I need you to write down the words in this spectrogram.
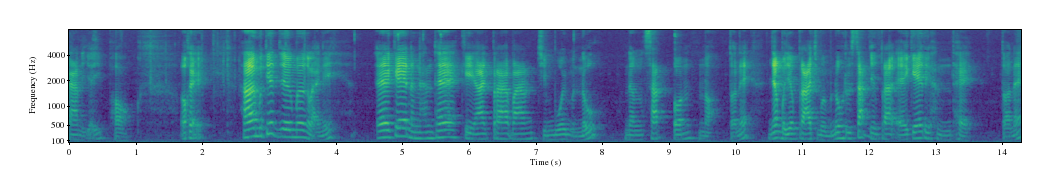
ការនិយាយផងអូខេ ហើយមួយទៀតយើងមើលកន្លែងនេះអេគេនិង hunter គេអាចប្រើបានជាមួយមនុស្សនិងសត្វប៉ុនណោះតើនេះអញ្ចឹងបើយើងប្រើជាមួយមនុស្សឬសត្វយើងប្រើអេគេឬ hunter តើនេះ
